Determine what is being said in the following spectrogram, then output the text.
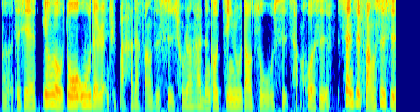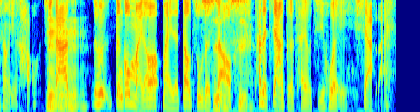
呃这些拥有多屋的人去把他的房子释出，让他能够进入到租屋市场，或者是甚至房市市场也好，就大家都能够买到买得到租得到，是它的价格才有机会下来，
